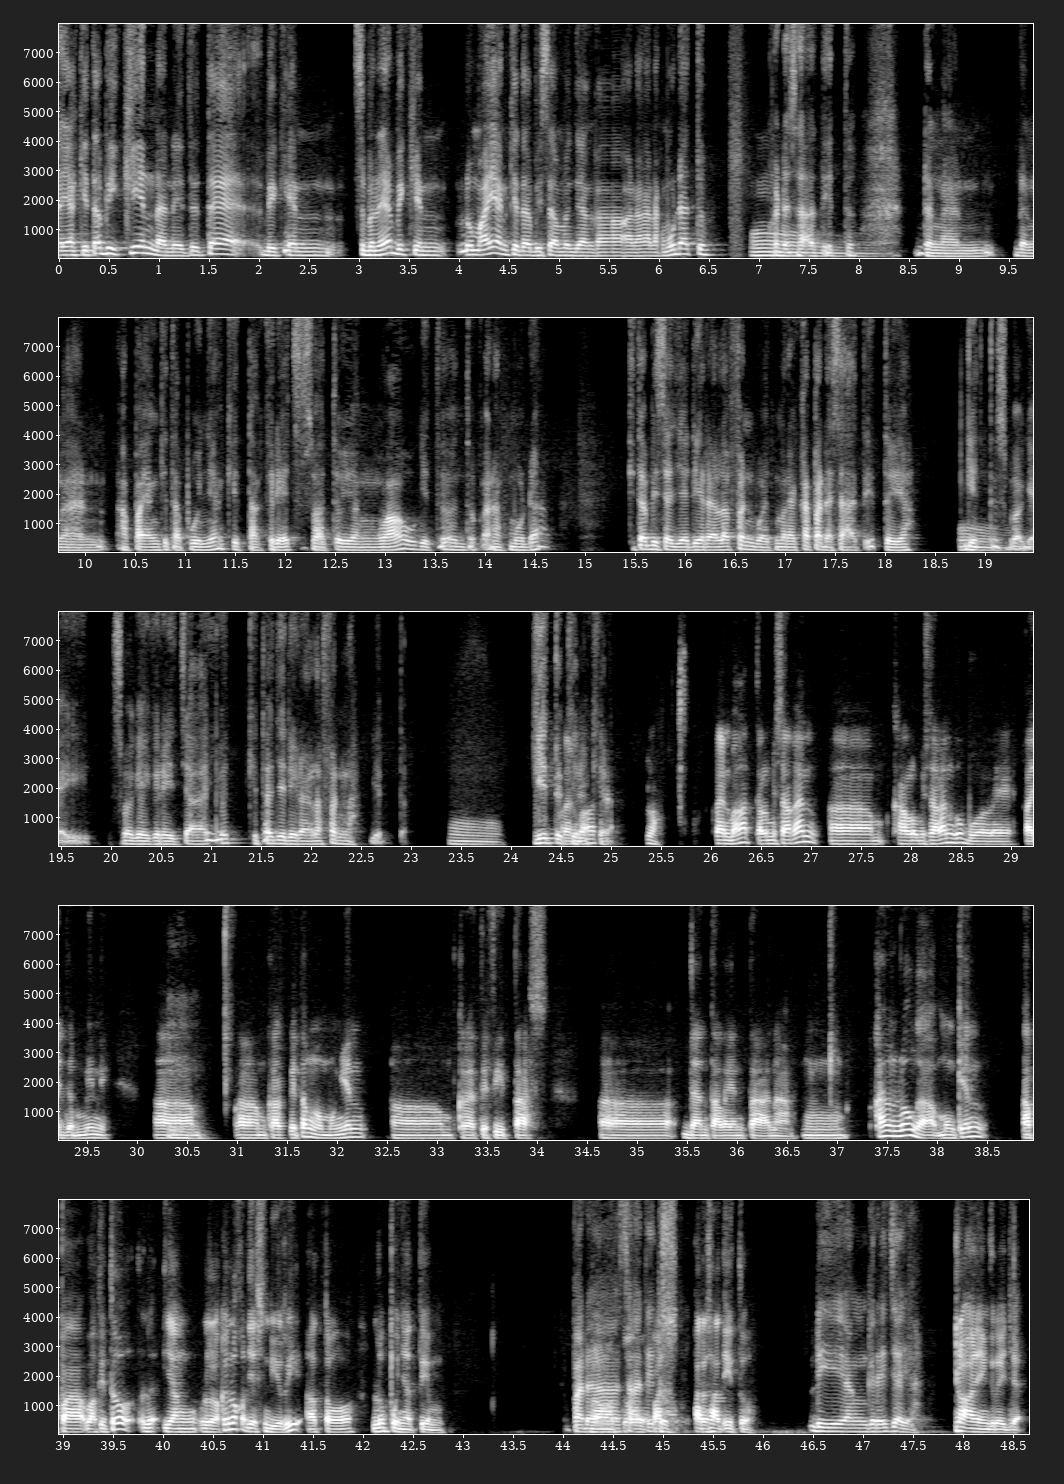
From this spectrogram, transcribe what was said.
ya kita bikin dan itu teh bikin sebenarnya bikin lumayan kita bisa menjangkau anak-anak muda tuh hmm. pada saat itu dengan dengan apa yang kita punya kita create sesuatu yang wow gitu untuk anak muda kita bisa jadi relevan buat mereka pada saat itu ya hmm. gitu sebagai sebagai gereja youth kita jadi relevan lah gitu hmm. gitu kira-kira loh keren banget kalau misalkan um, kalau misalkan gue boleh tajemin nih um, hmm. um, kalau kita ngomongin um, kreativitas uh, dan talenta nah um, kan lo nggak mungkin apa waktu itu yang lo lakukan lo kerja sendiri atau lo punya tim pada oh, saat pas, itu. Pada saat itu. Di yang gereja ya? Oh, yang gereja.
